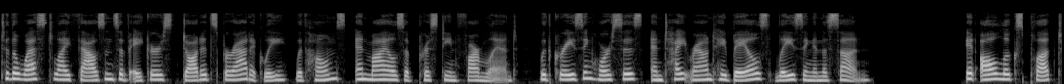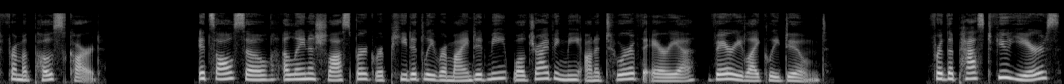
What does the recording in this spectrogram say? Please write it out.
to the west lie thousands of acres dotted sporadically with homes and miles of pristine farmland, with grazing horses and tight round hay bales lazing in the sun. It all looks plucked from a postcard. It's also, Elena Schlossberg repeatedly reminded me while driving me on a tour of the area, very likely doomed. For the past few years,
